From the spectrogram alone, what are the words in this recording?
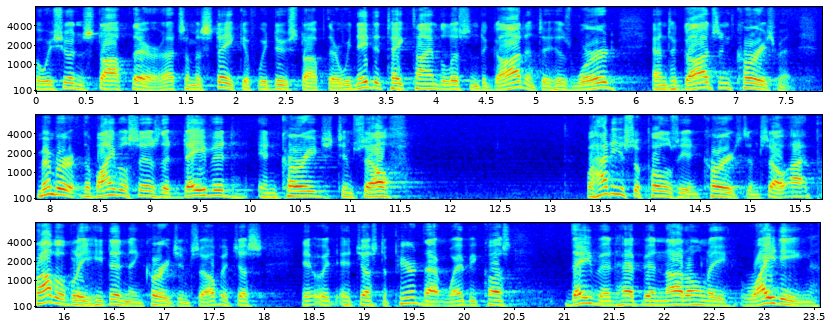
But we shouldn't stop there. That's a mistake if we do stop there. We need to take time to listen to God and to His Word and to God's encouragement. Remember, the Bible says that David encouraged himself. Well, how do you suppose he encouraged himself? I, probably he didn't encourage himself. It just, it, it just appeared that way because David had been not only writing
